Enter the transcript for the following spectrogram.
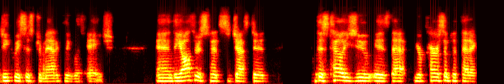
decreases dramatically with age. And the authors had suggested this tells you is that your parasympathetic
